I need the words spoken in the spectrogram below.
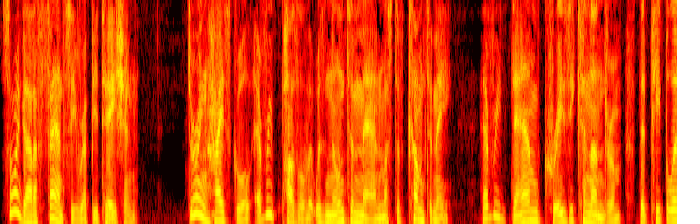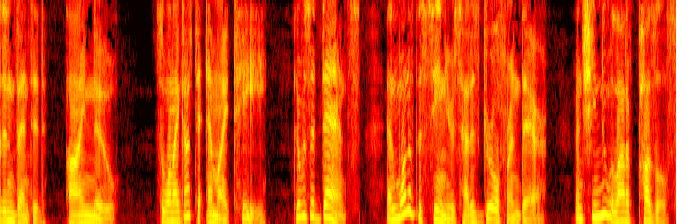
So I got a fancy reputation. During high school, every puzzle that was known to man must have come to me. Every damn crazy conundrum that people had invented, I knew. So when I got to MIT, there was a dance, and one of the seniors had his girlfriend there, and she knew a lot of puzzles,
